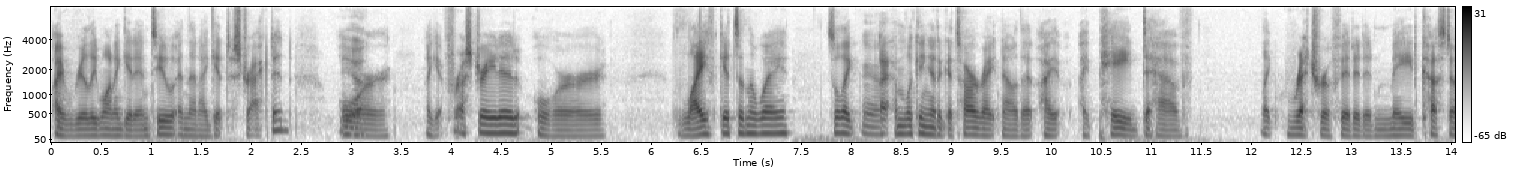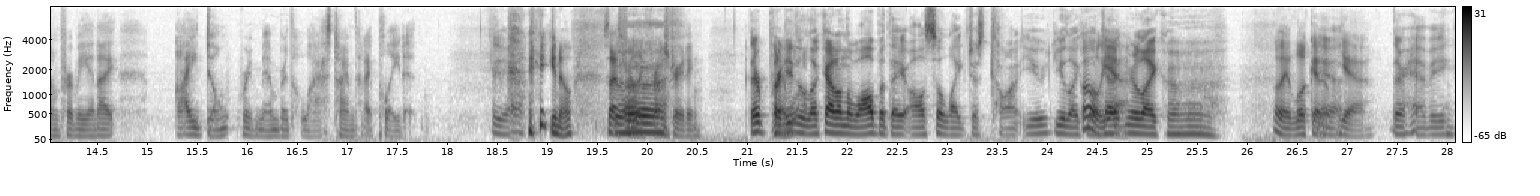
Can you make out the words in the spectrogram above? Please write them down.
I really want to get into and then I get distracted Yeah. or I get frustrated or life gets in the way. So like Yeah. I, I'm looking at a guitar right now that I, I paid to have like retrofitted and made custom for me and I I don't remember the last time that I played it. Yeah. you know? So that's really Ugh. frustrating. They're pretty to look at on the wall, but they also like just taunt you. You like Oh, look at it yeah. and you're like, Ugh. Well, they look at Yeah. it, yeah. they're heavy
